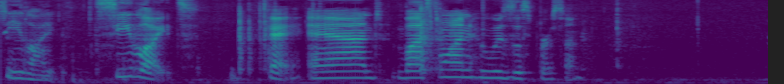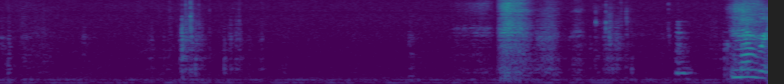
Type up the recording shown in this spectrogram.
Sea light. Sea light. Okay, and last one, who is this person? Remember,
